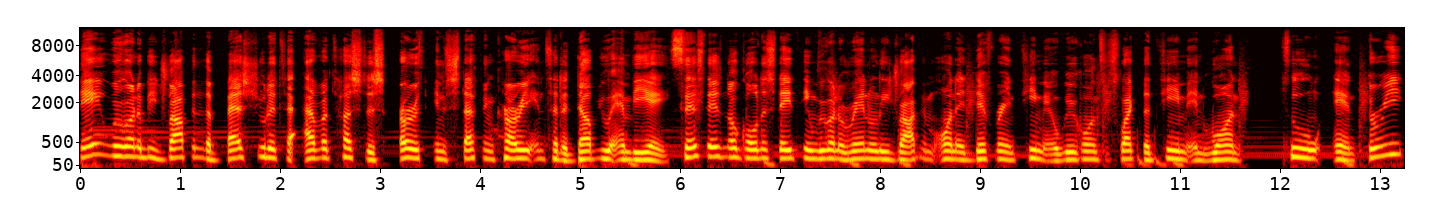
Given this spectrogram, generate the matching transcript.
Today, we're going to be dropping the best shooter to ever touch this earth in Stephen Curry into the WNBA. Since there's no Golden State team, we're going to randomly drop him on a different team and we're going to select the team in one, two, and three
